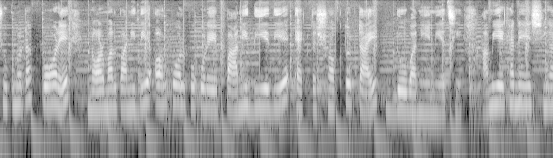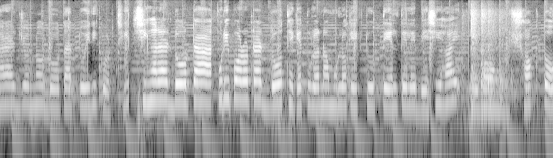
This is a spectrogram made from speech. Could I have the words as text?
শুকনোটা, পরে নর্মাল পানি দিয়ে অল্প অল্প করে পানি দিয়ে দিয়ে একটা শক্ত টাইট ডো বানিয়ে নিয়েছি। আমি এখানে সিঙ্গারার জন্য ডোটা তৈরি করছি। সিঙ্গারার ডোটা, পুরি পরোটার ডো থেকে তুলনামূলক একটু তেল তেলে বেশি হয় এবং শক্তও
